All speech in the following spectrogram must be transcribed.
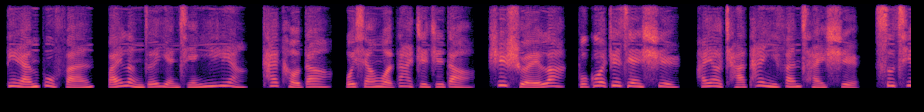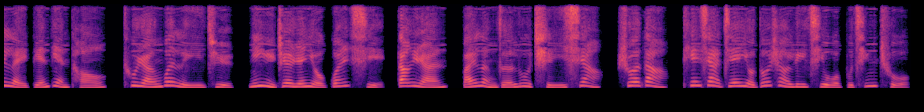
定然不凡。白冷泽眼前一亮，开口道：“我想我大致知道是谁了，不过这件事还要查探一番才是。”苏七磊点点头，突然问了一句：“你与这人有关系？”当然。白冷泽露齿一笑，说道：“天下间有多少利器，我不清楚，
